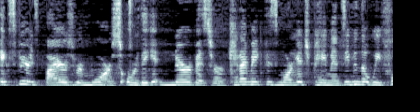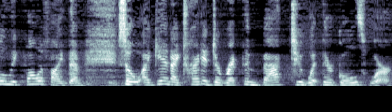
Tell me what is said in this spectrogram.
experience buyer's remorse or they get nervous or can i make these mortgage payments? even though we fully qualified them. So again i try to direct them back to what their goals were.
